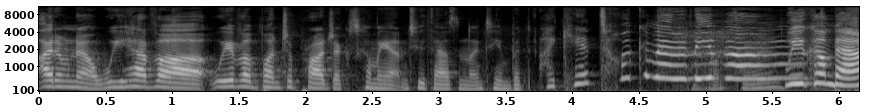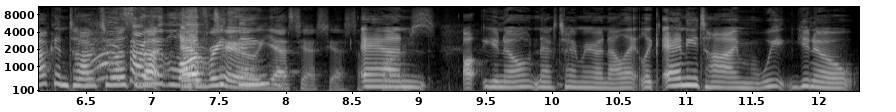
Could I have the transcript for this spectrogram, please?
I don't know. We have a we have a bunch of projects coming out in 2019, but I can't talk about any of them. Will you come back and talk to Yes, us I about would love everything? To. Yes, yes, yes. of and course. uh, you know, next time you're in LA, like anytime we, you know,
